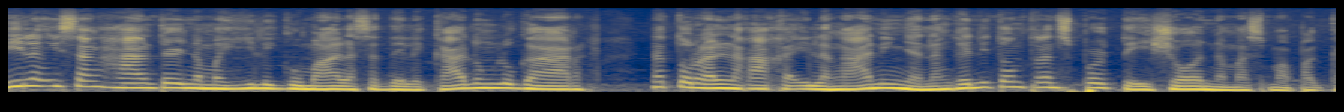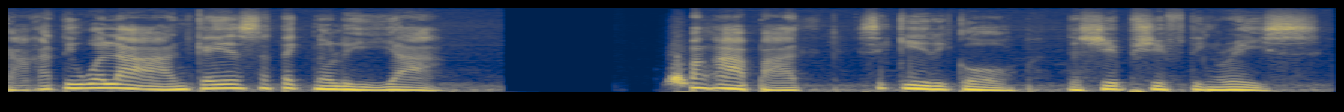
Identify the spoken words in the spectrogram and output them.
Bilang isang hunter na mahilig gumala sa delikadong lugar, natural na kakailanganin niya ng ganitong transportation na mas mapagkakatiwalaan kaysa sa teknolohiya. Pang-apat, si Kiriko, the shape-shifting race.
